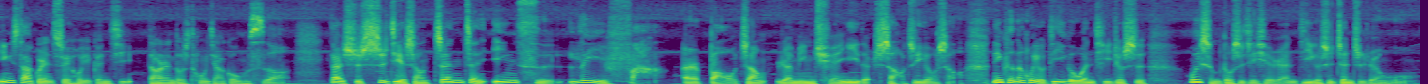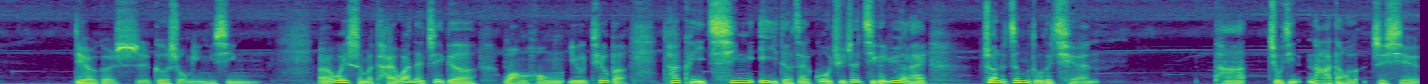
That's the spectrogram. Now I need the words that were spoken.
，Instagram 随后也跟进，当然都是同一家公司啊。但是世界上真正因此立法而保障人民权益的少之又少。您可能会有第一个问题，就是为什么都是这些人？第一个是政治人物，第二个是歌手明星，而为什么台湾的这个网红 YouTuber 他可以轻易的在过去这几个月来赚了这么多的钱？他。究竟拿到了这些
